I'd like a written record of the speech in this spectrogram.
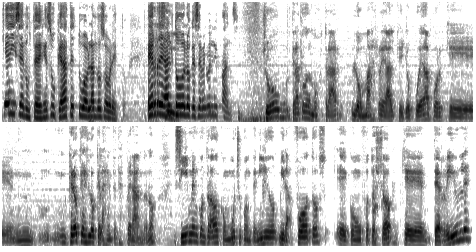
¿Qué dicen ustedes? Jesús, quedaste tú hablando sobre esto. ¿Es real todo lo que se ve en OnlyFans? Yo trato de mostrar lo más real que yo pueda porque mm, creo que es lo que la gente está esperando, ¿no? Sí me he encontrado con mucho contenido, mira, fotos eh, con Photoshop que terrible,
